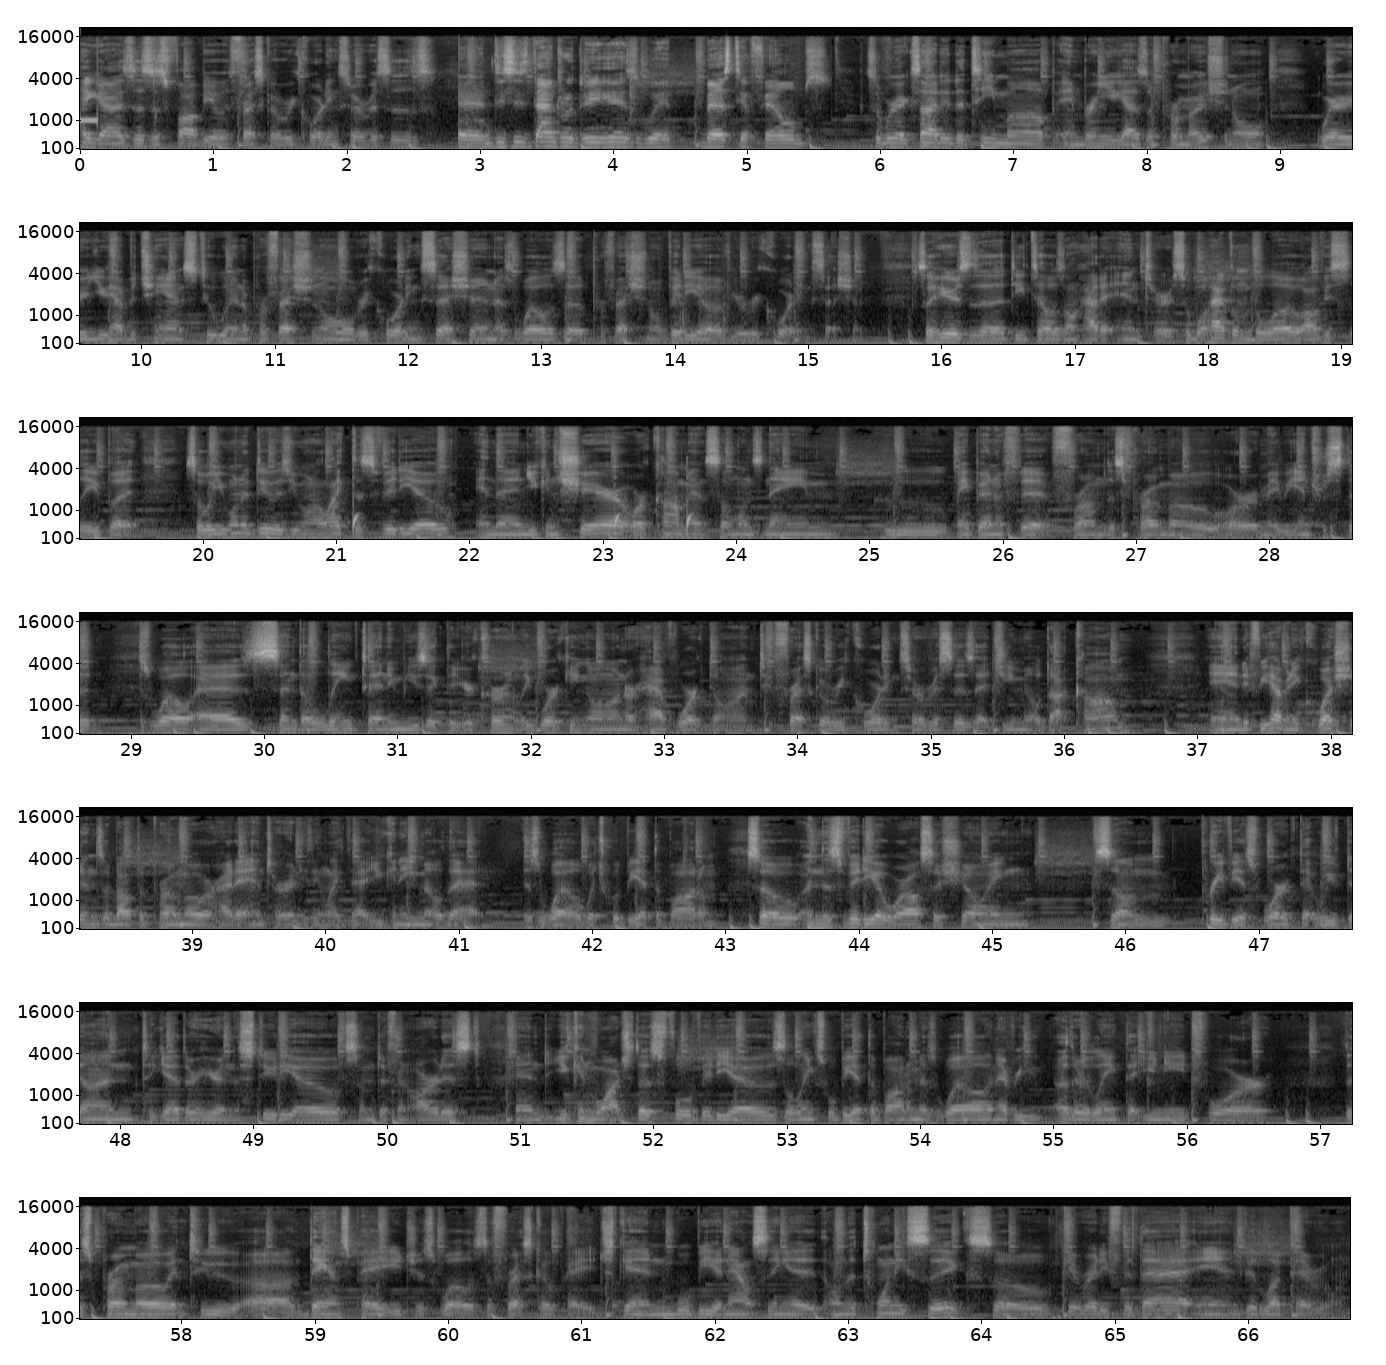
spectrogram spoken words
Hey guys, this is Fabio with Fresco Recording Services. And this is Dan Rodriguez with Bestia Films. So we're excited to team up and bring you guys a promotional where you have a chance to win a professional recording session as well as a professional video of your recording session. So here's the details on how to enter. So we'll have them below obviously, but so what you want to do is you want to like this video and then you can share or comment someone's name who may benefit from this promo or may be interested, as well as send a link to any music that you're currently working on or have worked on to fresco recording services at gmail.com. And if you have any questions about the promo or how to enter or anything like that, you can email that as well, which would be at the bottom. So in this video, we're also showing some previous work that we've done together here in the studio of some different artists and you can watch those full videos the links will be at the bottom as well and every other link that you need for this promo and to uh, Dan's page as well as the Fresco page. Again, we'll be announcing it on the 26th, so get ready for that and good luck to everyone.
